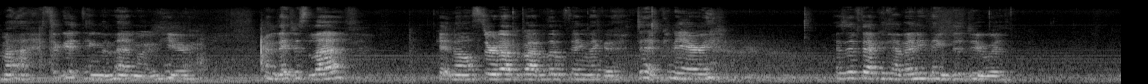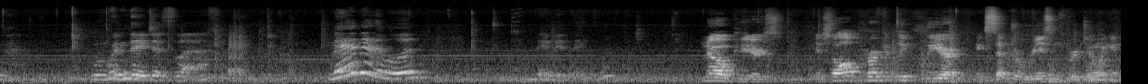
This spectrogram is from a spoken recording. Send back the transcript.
My, it's a good thing the men weren't here. And they just laugh, getting all stirred up about a little thing like a dead canary. As if that could have anything to do with Wouldn't they just laugh? Maybe they would. Maybe they would. No, Peters. It's all perfectly clear except a reason for doing it.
